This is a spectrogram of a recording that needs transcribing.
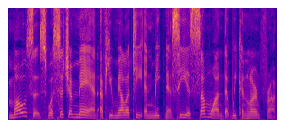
Moses was such a man of humility and meekness. He is someone that we can learn from.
